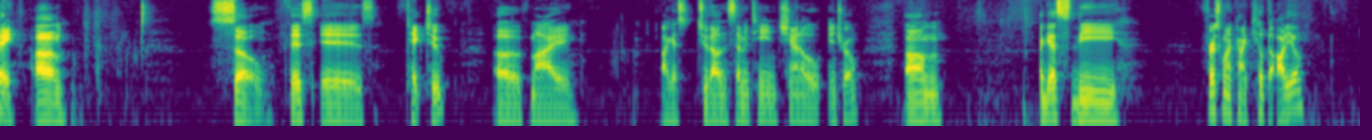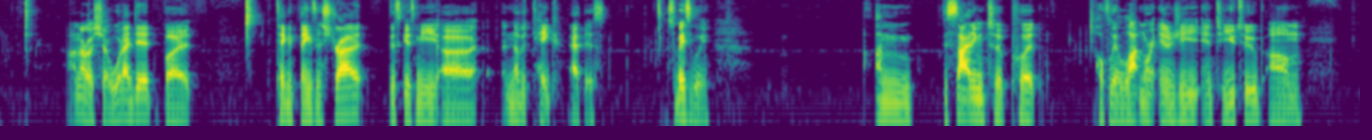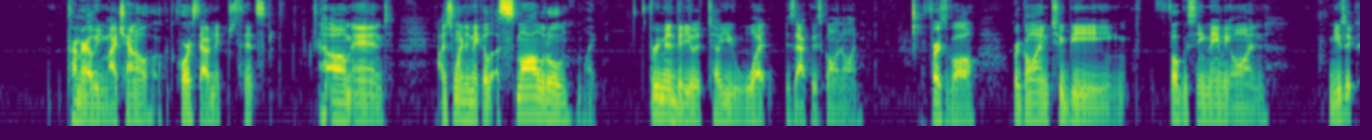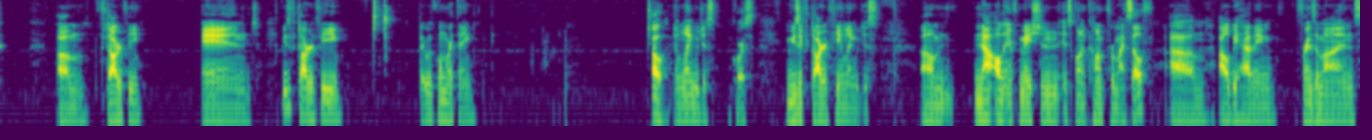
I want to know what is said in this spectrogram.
Hey, um, so this is take two of my, I guess, 2017 channel intro. Um, I guess the first one I kind of killed the audio. I'm not really sure what I did, but taking things in stride, this gives me uh, another take at this. So basically, I'm deciding to put hopefully a lot more energy into YouTube. Um, primarily my channel, of course, that would make sense. Um, and I just wanted to make a, a small little like three minute video to tell you what exactly is going on. First of all, we're going to be focusing mainly on music, um, photography, and music photography there was one more thing. Oh, and languages, of course. Music, photography, and languages. Um, not all the information is going to come from myself. Um, I'll be having friends of mine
